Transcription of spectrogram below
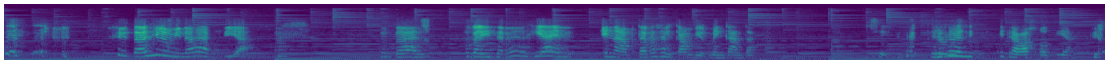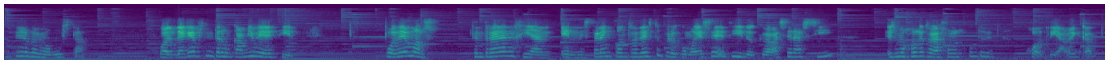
Estabas iluminada, tía. Total. Focalizar la energía en, en adaptarnos al cambio. Me encanta. Sí. Creo que es mi trabajo, tía. Fíjate lo que me gusta. Cuando tenga que presentar un cambio, voy a decir: podemos centrar energía en, en estar en contra de esto, pero como ya se ha decidido que va a ser así, es mejor que trabajemos juntos. Joder, tía, me encanta.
